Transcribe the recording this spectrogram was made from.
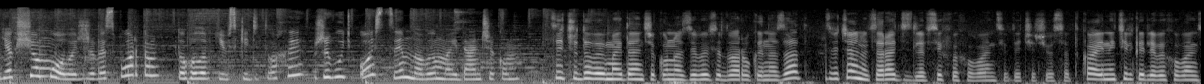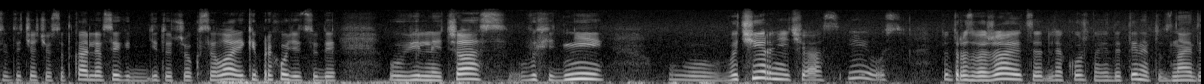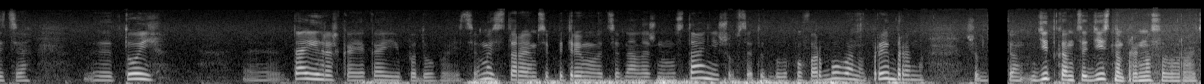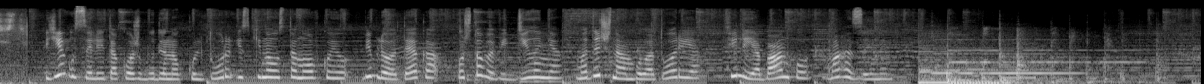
Якщо молодь живе спортом, то головківські дітлахи живуть ось цим новим майданчиком. Цей чудовий майданчик у нас з'явився два роки назад. Звичайно, це радість для всіх вихованців дитячого садка. І не тільки для вихованців дитячого садка, а для всіх діточок села, які приходять сюди у вільний час, у вихідні, у вечірній час. І ось тут розважаються для кожної дитини, тут знайдеться е, той, е, та іграшка, яка їй подобається. Ми стараємося підтримувати це в належному стані, щоб все тут було пофарбовано, прибрано, щоб діткам- це дійсно приносило радість. Є у селі також будинок культури із кіноустановкою, бібліотека, поштове відділення, медична амбулаторія, філія банку, магазини.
